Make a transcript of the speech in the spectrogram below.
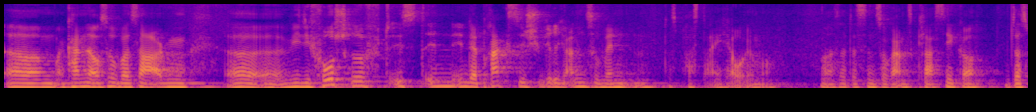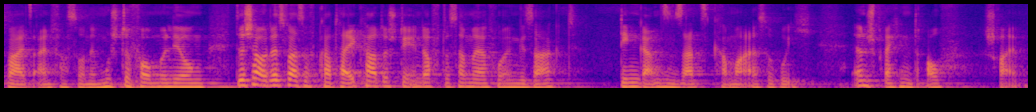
Ähm, man kann auch sowas sagen, äh, wie die Vorschrift ist in, in der Praxis schwierig anzuwenden. Das passt eigentlich auch immer. Also das sind so ganz Klassiker. Das war jetzt einfach so eine Musterformulierung. Das ist auch das, was auf Karteikarte stehen darf, das haben wir ja vorhin gesagt. Den ganzen Satz kann man also ruhig entsprechend draufschreiben.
